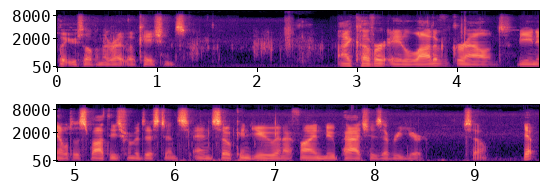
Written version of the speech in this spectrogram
put yourself in the right locations. I cover a lot of ground being able to spot these from a distance, and so can you, and I find new patches every year. So, yep.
